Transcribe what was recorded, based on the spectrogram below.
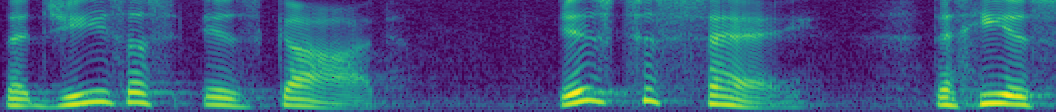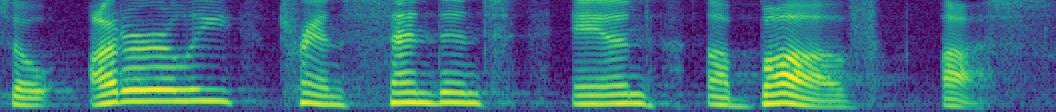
that Jesus is God is to say that he is so utterly transcendent and above us.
